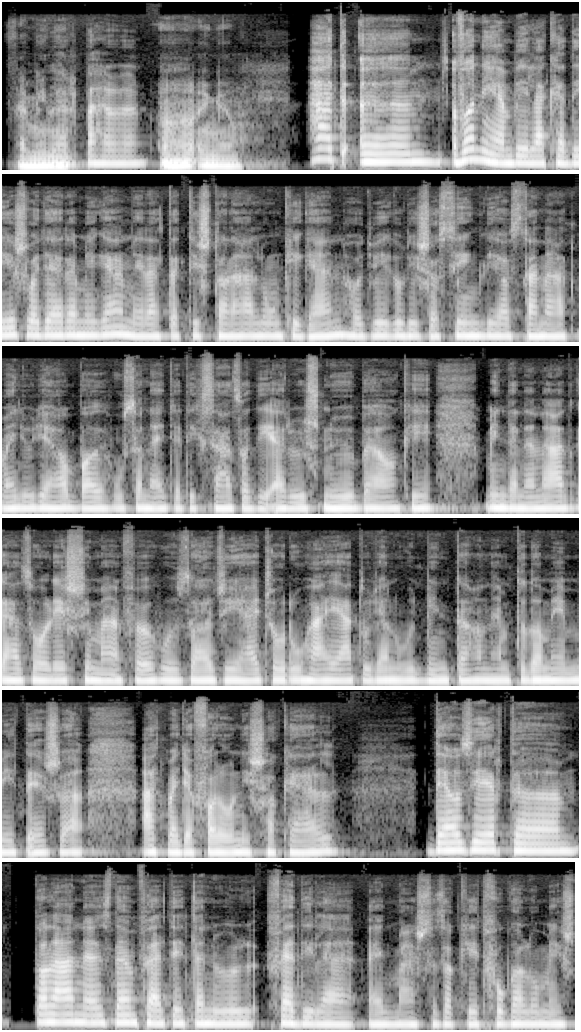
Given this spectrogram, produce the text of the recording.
feminin. Girl power. Aha, igen. Hát van ilyen vélekedés, vagy erre még elméletet is találunk, igen, hogy végül is a szingli aztán átmegy ugye abba a 21. századi erős nőbe, aki mindenen átgázol, és simán fölhúzza a G.I. Joe ruháját, ugyanúgy, mint a nem tudom én mit, és átmegy a falon is, ha kell. De azért talán ez nem feltétlenül fedi le egymást ez a két fogalom, és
